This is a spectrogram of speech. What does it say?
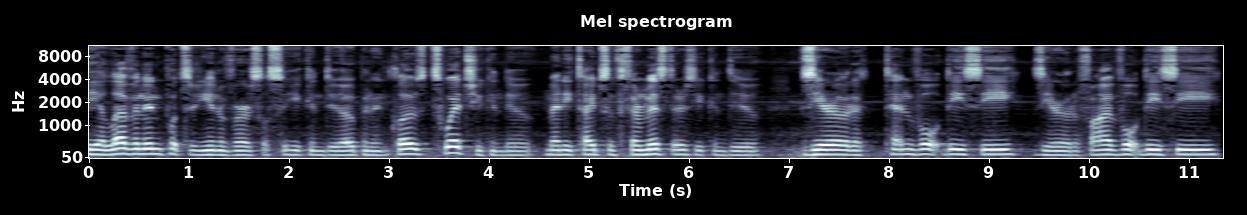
The 11 inputs are universal, so you can do open and closed switch. You can do many types of thermistors. You can do 0 to 10 volt DC, 0 to 5 volt DC,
